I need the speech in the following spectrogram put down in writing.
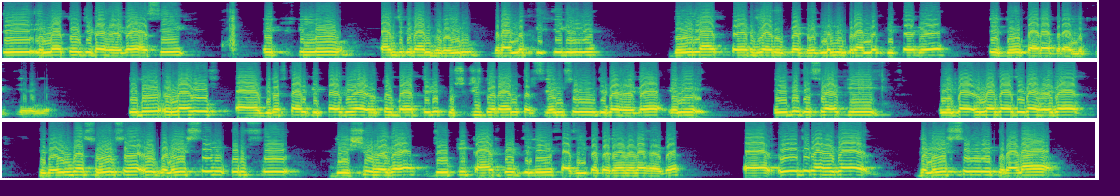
ਤੇ ਇਹਨਾਂ ਤੋਂ ਜਿਹੜਾ ਹੈਗਾ, ਅਸੀਂ 1 ਕਿਲੋ 5 ਗ੍ਰਾਮ ਹੈਰੋਇਨ ਬਰਾਮਦ ਕੀਤੀ ਗਈ ਹੈ। 2 ਲੱਖ 65000 ਰੁਪਏ ਡਰਗ ਮਨੀ ਬਰਾਮਦ ਕੀਤਾ ਗਿਆ ਹੈ। ਤੇ ਦੋ ਕਾਰਾਂ ਬਰਾਮਦ ਕੀਤੀਆਂ ਗਈਆਂ। ਜਦੋਂ ਉਹਨਾਂ ਨੂੰ ਗ੍ਰਿਫਤਾਰ ਕੀਤਾ ਗਿਆ, ਉਸ ਤੋਂ ਬਾਅਦ ਜਿਹੜੀ ਪੁੱਛਗਿੱਛ ਦੌਰਾਨ ਤਰਸੇਮ ਸਿੰਘ ਜਿਹੜਾ ਹੈਗਾ, ਇਹਨੇ ਇਹ ਵੀ ਦੱਸਿਆ ਕਿ ਇਹਦਾ, ਇਹਨਾਂ ਦਾ ਜਿਹੜਾ ਹੈਗਾ ਹੀਰੋਇਨ ਦਾ ਸੋਰਸ ਹੈ, ਉਹ ਗਣੇਸ਼ ਸਿੰਘ ਉਰਫ ਗੇਸ਼ੂ ਹੈਗਾ, ਜੋ ਕਿ ਕਾਠਗੜ ਜ਼ਿਲ੍ਹੇ ਫਾਜ਼ਿਲਕਾ ਦਾ ਰਹਿਣ ਵਾਲਾ ਹੈਗਾ। ਇਹ ਜਿਹੜਾ ਹੈਗਾ ਗਣੇਸ਼ ਸਿੰਘ ਇਹ ਪੁਰਾਣਾ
